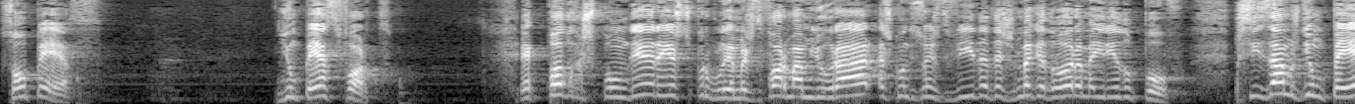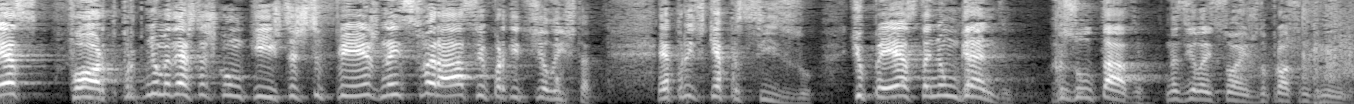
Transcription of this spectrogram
Só o PS. E um PS forte. É que pode responder a estes problemas de forma a melhorar as condições de vida da esmagadora maioria do povo. Precisamos de um PS forte, porque nenhuma destas conquistas se fez nem se fará sem o Partido Socialista. É por isso que é preciso que o PS tenha um grande resultado nas eleições do próximo domingo.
